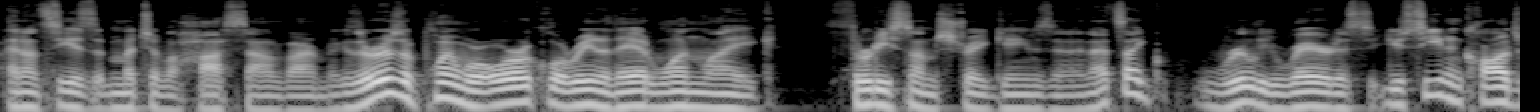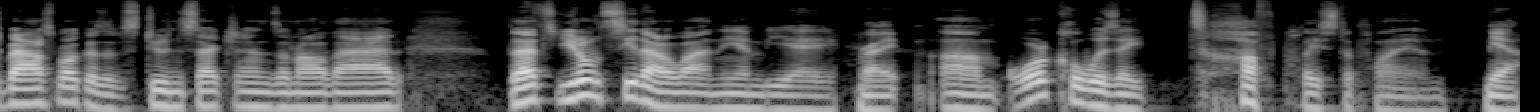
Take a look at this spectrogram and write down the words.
I don't see as much of a hostile environment because there was a point where Oracle Arena they had won like thirty some straight games in, and that's like really rare to see. You see it in college basketball because of student sections and all that, but that's you don't see that a lot in the NBA. Right. Um, Oracle was a tough place to play in. Yeah.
